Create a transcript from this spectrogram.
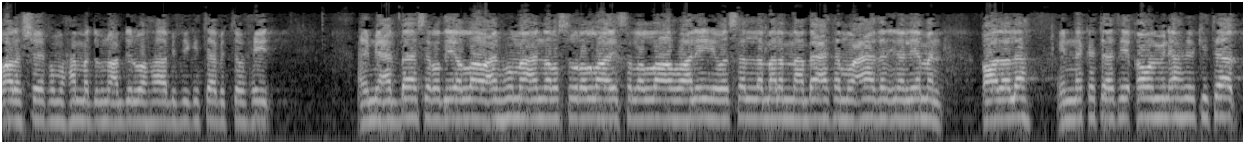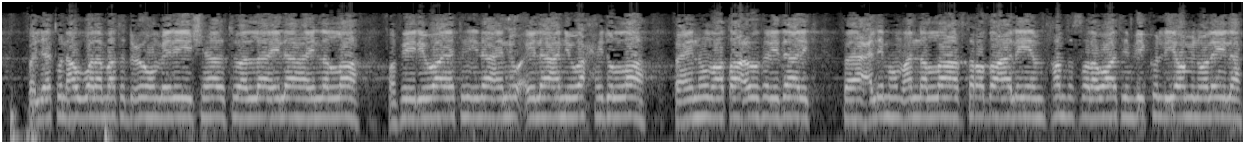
قال الشيخ محمد بن عبد الوهاب في كتاب التوحيد عن ابن عباس رضي الله عنهما أن رسول الله صلى الله عليه وسلم لما بعث معاذا إلى اليمن قال له إنك تأتي قوم من أهل الكتاب فليكن أول ما تدعوهم إليه شهادة أن لا إله إلا الله وفي رواية إلى أن, إلى أن يوحدوا الله فإنهم أطاعوك لذلك فأعلمهم أن الله افترض عليهم خمس صلوات في كل يوم وليلة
